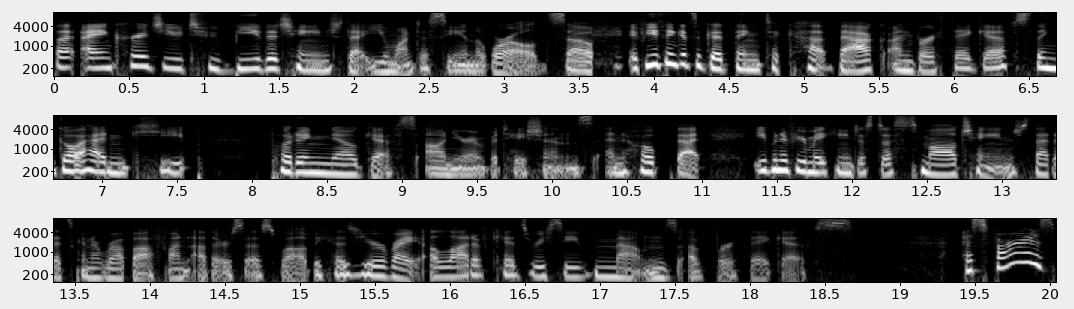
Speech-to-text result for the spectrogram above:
But I encourage you to be the change that you want to see in the world. So if you think it's a good thing to cut back on birthday gifts, then go ahead and keep putting no gifts on your invitations and hope that even if you're making just a small change that it's going to rub off on others as well because you're right a lot of kids receive mountains of birthday gifts as far as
